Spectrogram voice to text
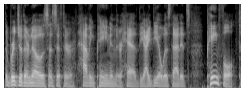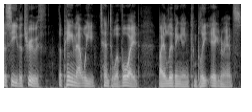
the bridge of their nose as if they're having pain in their head. The idea was that it's painful to see the truth, the pain that we tend to avoid by living in complete ignorance.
